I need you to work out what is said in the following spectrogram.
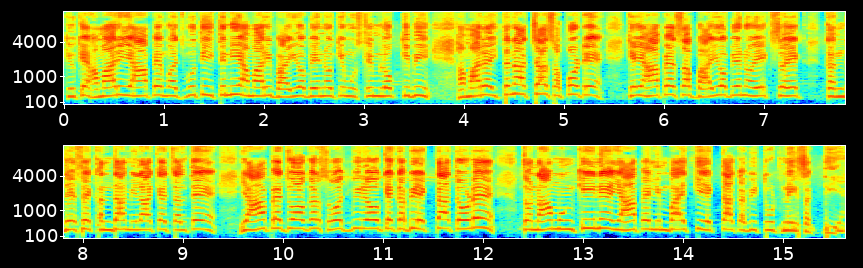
क्योंकि हमारी यहाँ पे मजबूती इतनी है, हमारी भाइयों बहनों की, मुस्लिम लोग की भी। हमारा इतना अच्छा सपोर्ट है कि यहाँ पे सब भाइयों बहनों एक से एक, कंधे से कंधा मिला के चलते हैं। यहाँ पे जो अगर सोच भी रहे हो कि कभी एकता तोड़े तो नामुमकिन है यहाँ पे लिम्बायत की एकता कभी टूट नहीं सकती है।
